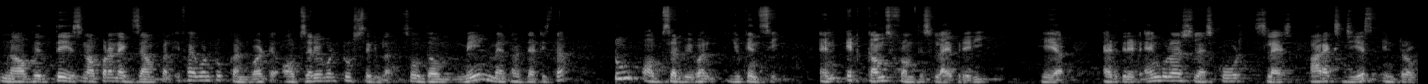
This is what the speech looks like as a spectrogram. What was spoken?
now with this now for an example if i want to convert observable to signal so the main method that is the to observable you can see. And it comes from this library here. At the rate angular slash core slash rxjs intro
